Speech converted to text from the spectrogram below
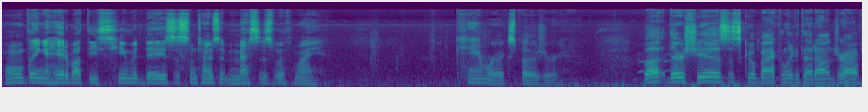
One thing I hate about these humid days is sometimes it messes with my camera exposure. But there she is. Let's go back and look at that outdrive.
